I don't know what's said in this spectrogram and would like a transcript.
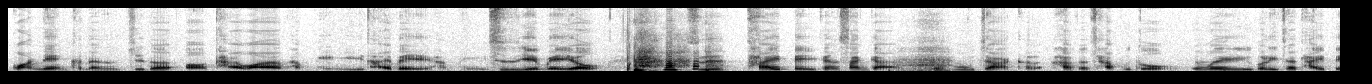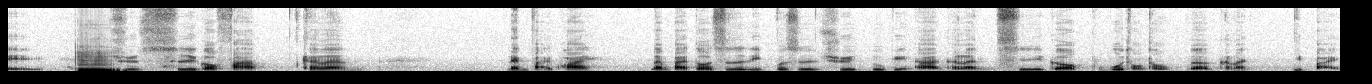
观念可能觉得哦，台湾很便宜，台北很便宜，其实也没有。其实 台北跟香港的物价可能好像差不多，因为如果你在台北嗯去吃一个饭，可能两百块。两百多是你不是去路边摊，可能是一个普普通通的，可能一百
